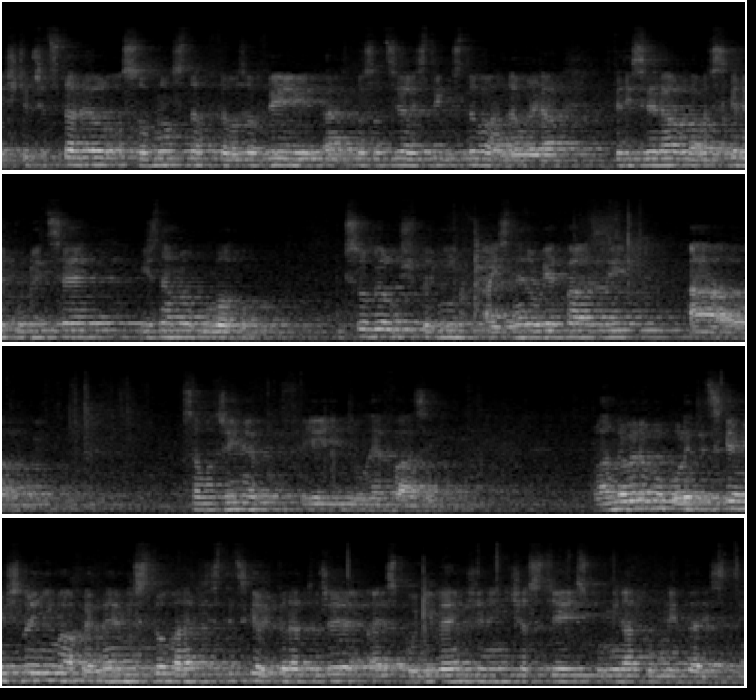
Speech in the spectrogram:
ještě představil osobnost a filozofii anarchosocialisty Gustava Landauera, který se hrál v Bavorské republice významnou úlohu. Působil už v první Eisnerově fázi a uh, samozřejmě v její druhé fázi. Landauerovo politické myšlení má pevné místo v anarchistické literatuře a je s podívem, že není častěji vzpomínat komunitaristy.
